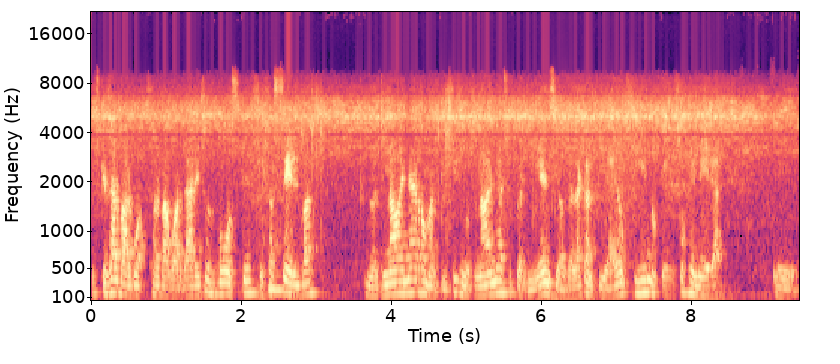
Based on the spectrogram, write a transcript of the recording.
es que salvaguardar esos bosques, esas selvas, no es una vaina de romanticismo, es una vaina de supervivencia, o sea, la cantidad de oxígeno que eso genera, eh,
